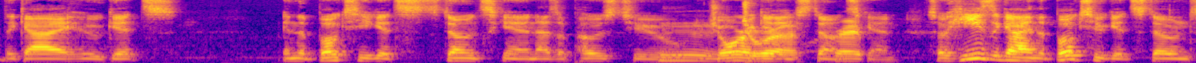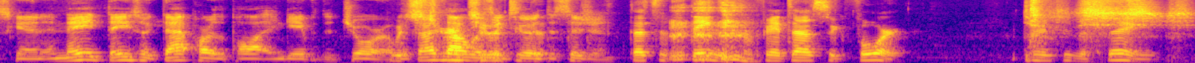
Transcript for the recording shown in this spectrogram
the guy who gets in the books he gets stone skin as opposed to Mm, Jorah, Jorah, getting stone right. skin. So he's the guy in the books who gets stone skin, and they they took that part of the plot and gave it to Jorah, which, Which I thought was a good the- decision. That's the thing from Fantastic Four. Turn to the thing.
